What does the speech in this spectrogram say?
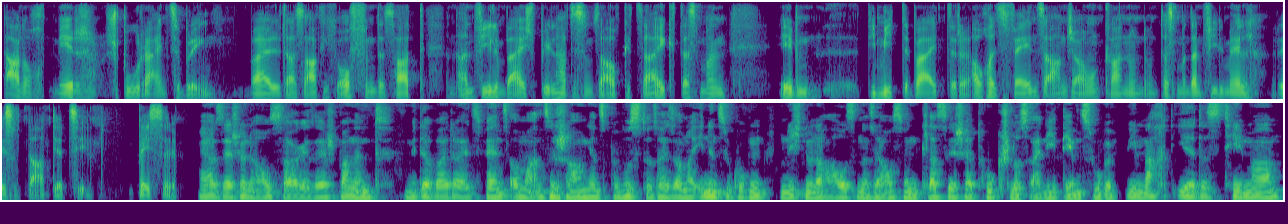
da noch mehr Spur reinzubringen weil da sage ich offen, das hat an vielen Beispielen hat es uns auch gezeigt, dass man eben äh, die Mitarbeiter auch als Fans anschauen kann und, und dass man dann viel mehr Resultate erzielt. Bessere. Ja, sehr schöne Aussage, sehr spannend. Mitarbeiter als Fans auch mal anzuschauen, ganz bewusst. Das heißt auch nach innen zu gucken und nicht nur nach außen. Das ist ja auch so ein klassischer Trugschluss eigentlich in dem Zuge. Wie macht ihr das Thema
